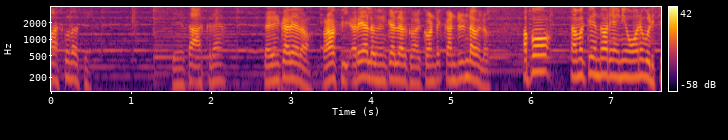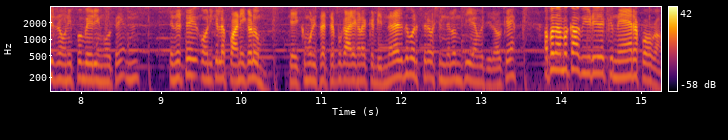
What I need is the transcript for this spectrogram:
മാസ്ക് ഒന്ന് താത്തി താക്കട നിങ്ങൾക്ക് അറിയാലോ റാഫി അറിയാലോ? നിങ്ങൾക്ക് എല്ലാവർക്കും കണ്ടിട്ടുണ്ടാവല്ലോ അപ്പോൾ നമുക്ക് എന്താ പറയുക ഇനി ഓനെ വിളിച്ചിട്ടുണ്ട് ഓനിപ്പം വരും ഇങ്ങോട്ട്. എന്നിട്ട് ഓനിക്കുള്ള പണികളും കേക്ക് മുറി സെറ്റപ്പ് കാര്യങ്ങളൊക്കെ ഉണ്ട്. ഇന്നലെ ആയിരുന്നു ബർത്ത്ഡേ പക്ഷെ ഇന്നലെ ഒന്നും ചെയ്യാൻ പറ്റില്ല ഓക്കെ അപ്പോൾ നമുക്ക് ആ വീഡിയോയിലേക്ക് നേരെ പോകാം.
